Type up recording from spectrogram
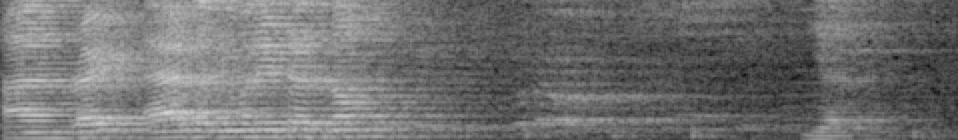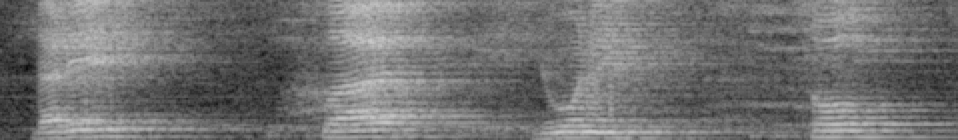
and write add the numerators now. Yes, that is square units. So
